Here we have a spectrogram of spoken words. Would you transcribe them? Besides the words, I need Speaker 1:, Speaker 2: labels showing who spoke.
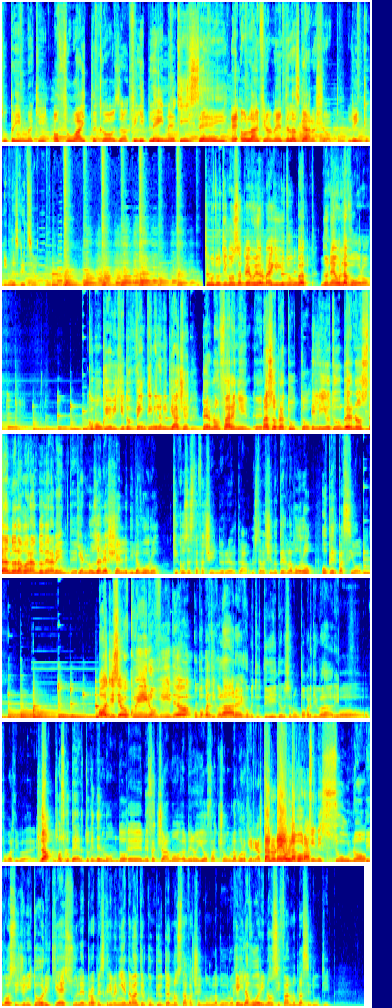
Speaker 1: Supreme chi? Off-White cosa? Philip Lane chi sei? È online finalmente la Sgara Shop. Link in descrizione. Siamo tutti consapevoli ormai che YouTube non è un lavoro. Comunque io vi chiedo 20.000 mi piace per non fare niente. Ma soprattutto, che gli youtuber non stanno lavorando veramente. Chi annusa le ascelle di lavoro, che cosa sta facendo in realtà? Lo sta facendo per lavoro o per passione? Oggi siamo qui in un video un po' particolare, come tutti i video che sono un po' particolari. Un po', un po particolari. No, ho scoperto che nel mondo eh, noi facciamo, almeno io faccio un lavoro che in realtà non è un lavoro. E nessuno dei vostri genitori che è sulle proprie scrivanie davanti al computer non sta facendo un lavoro. Che i lavori non si fanno da seduti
